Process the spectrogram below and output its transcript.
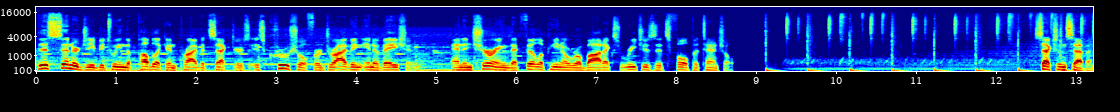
This synergy between the public and private sectors is crucial for driving innovation and ensuring that Filipino robotics reaches its full potential. Section 7.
